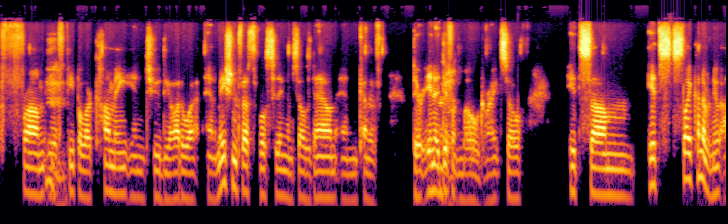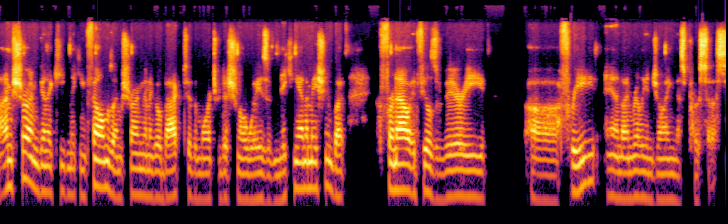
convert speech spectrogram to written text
from Hmm. if people are coming into the Ottawa Animation Festival, sitting themselves down and kind of they're in a Right. different mode, right? So it's um it's like kind of new i'm sure i'm going to keep making films i'm sure i'm going to go back to the more traditional ways of making animation but for now it feels very uh, free and i'm really enjoying this process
